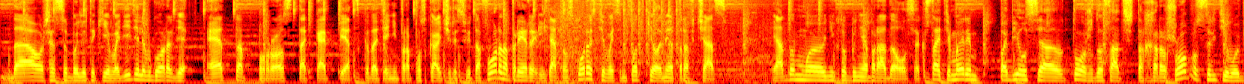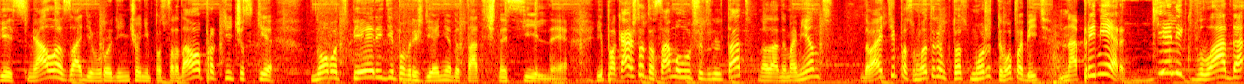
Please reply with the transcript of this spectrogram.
Да уж, если были такие водители в городе, это просто капец. Когда тебя не пропускают через светофор, например, летят на скорости 800 км в час. Я думаю, никто бы не обрадовался. Кстати, Мэрин побился тоже достаточно хорошо. Посмотрите, его весь смяло. Сзади вроде ничего не пострадало практически. Но вот спереди повреждения достаточно сильные. И пока что это самый лучший результат на данный момент. Давайте посмотрим, кто сможет его побить. Например, гелик Влада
